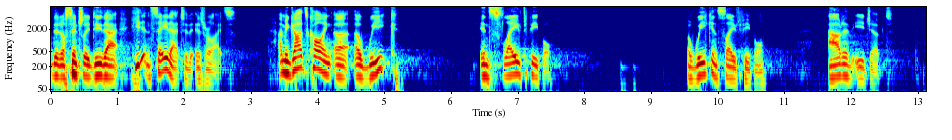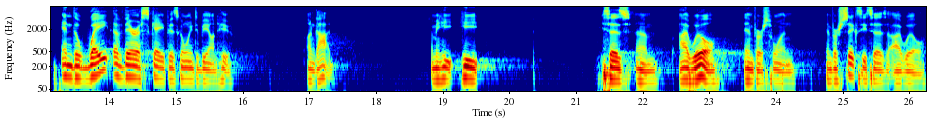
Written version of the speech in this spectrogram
that'll essentially do that. He didn't say that to the Israelites. I mean, God's calling a, a weak, enslaved people, a weak, enslaved people out of Egypt. And the weight of their escape is going to be on who? On God. I mean, he, he, he says, um, I will in verse 1. In verse 6, he says, I will.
